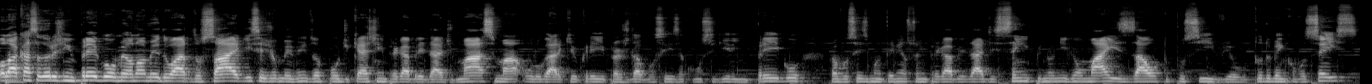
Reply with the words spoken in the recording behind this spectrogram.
Olá, caçadores de emprego. Meu nome é Eduardo Saig. Sejam bem-vindos ao podcast Empregabilidade Máxima, o lugar que eu criei para ajudar vocês a conseguirem emprego, para vocês manterem a sua empregabilidade sempre no nível mais alto possível. Tudo bem com vocês?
